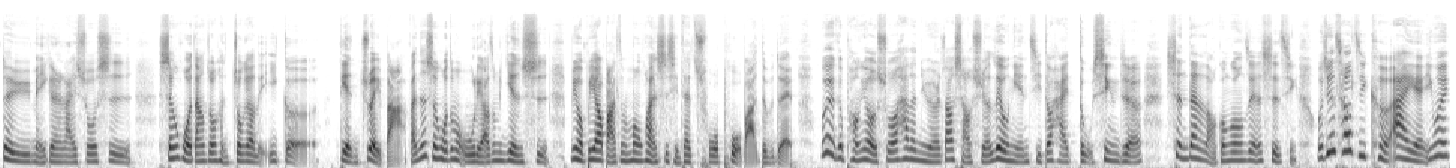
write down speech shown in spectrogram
对于每一个人来说是生活当中很重要的一个。点缀吧，反正生活这么无聊，这么厌世，没有必要把这么梦幻的事情再戳破吧，对不对？我有一个朋友说，他的女儿到小学六年级都还笃信着圣诞老公公这件事情，我觉得超级可爱耶。因为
